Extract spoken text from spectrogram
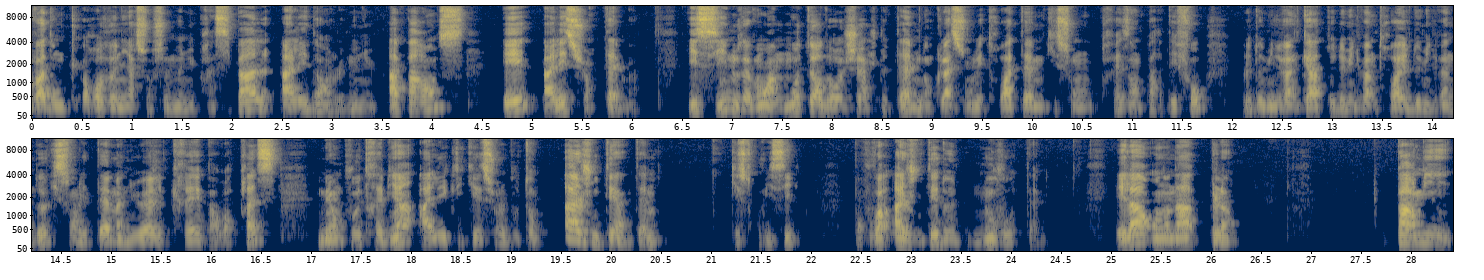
va donc revenir sur ce menu principal, aller dans le menu Apparence, et aller sur thème. Ici, nous avons un moteur de recherche de thèmes. Donc là, ce sont les trois thèmes qui sont présents par défaut. Le 2024, le 2023 et le 2022, qui sont les thèmes annuels créés par WordPress. Mais on peut très bien aller cliquer sur le bouton Ajouter un thème, qui se trouve ici, pour pouvoir ajouter de nouveaux thèmes. Et là, on en a plein. Parmi,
